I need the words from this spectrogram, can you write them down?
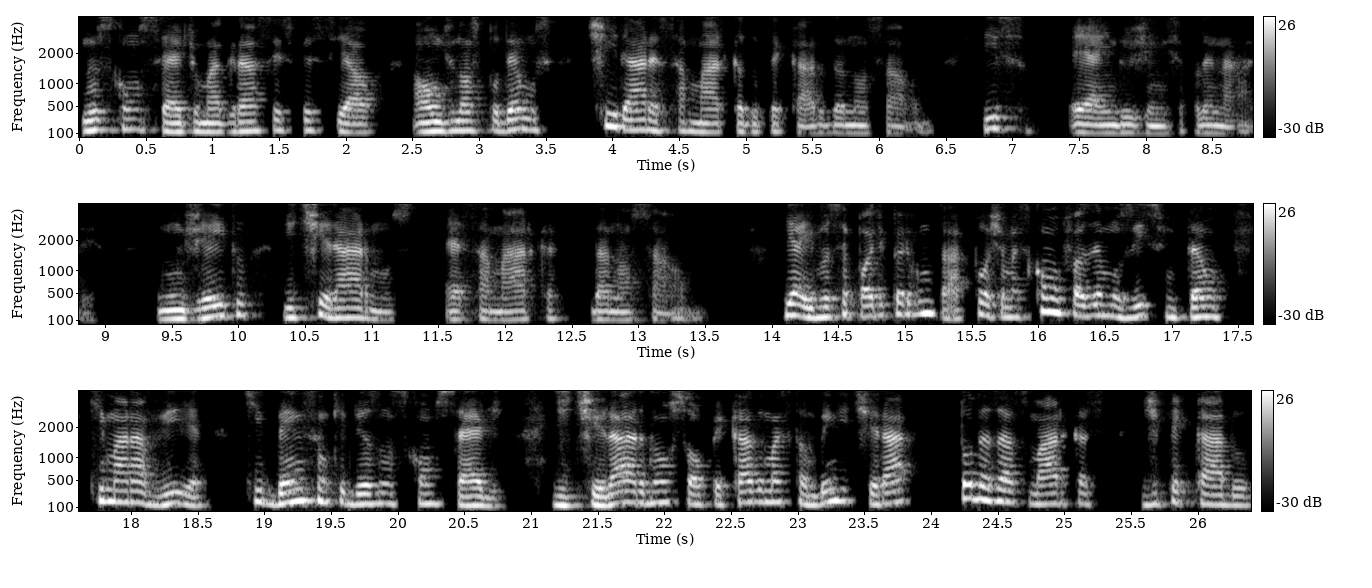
nos concede uma graça especial, onde nós podemos tirar essa marca do pecado da nossa alma. Isso é a indulgência plenária. Um jeito de tirarmos essa marca da nossa alma. E aí você pode perguntar: poxa, mas como fazemos isso então? Que maravilha, que bênção que Deus nos concede de tirar não só o pecado, mas também de tirar todas as marcas de pecado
